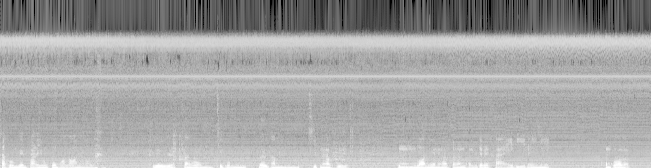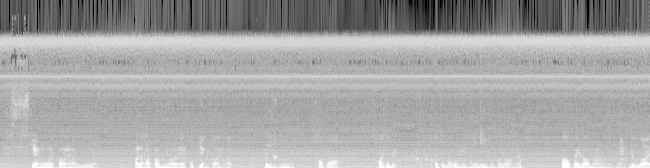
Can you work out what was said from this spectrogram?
ถ้าผมเล่นป่านี้ผมคงหัวร้อนนะครับ คือตอนผมที่ผมเลิกทำคลิปนะครับ คือ ผมร้อนเงินนะครับ ตอนนั้นผมจะไปขายดีแล้นี้ ผมก็แบบเสียงโง่ให้เขานะครับ คือเอารหัสเอาเมลอะไรให้เขาเปลี่ยนก่อนนะครับแล้วทีนี้เขาบอกเขาจะไปเขาจะมาโอนเงินให้แล้วนี่ผมก็รอนะครับรอไปรอมาเรียบร้อย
